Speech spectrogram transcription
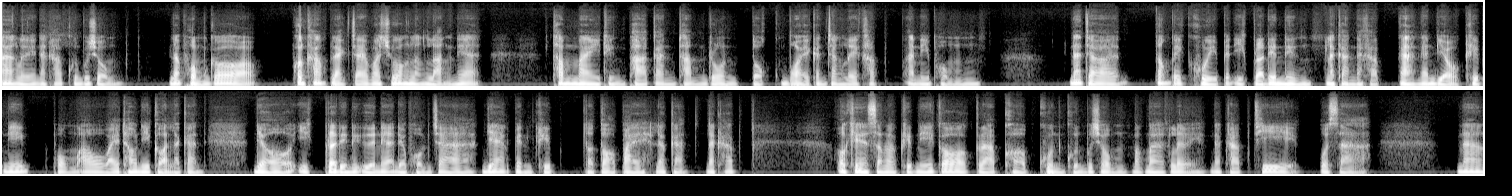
มากๆเลยนะครับ คุณผู้ชม แล้วผมก็ค่อนข้างแปลกใจว่าช่วงหลังๆเนี่ยทำไมถึงพากันทำโดรนตกบ่อยกันจังเลยครับ อันนี้ผมน่าจะต้องไปคุยเป็นอีกประเด็นหนึ่งละกันนะครับอะงั้นเดี๋ยวคลิปนี้ผมเอาไว้เท่านี้ก่อนละกัน เดี๋ยวอีกประเด็นอื่นๆเนี่ยเดี๋ยวผมจะแยกเป็นคลิป ต่อๆไปแล้วกันนะครับ โอเคสำหรับคลิปนี้ก็กราบขอบคุณคุณผู้ชมมาก ๆ เลยนะครับ ที่อุตส่าห์นั่ง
